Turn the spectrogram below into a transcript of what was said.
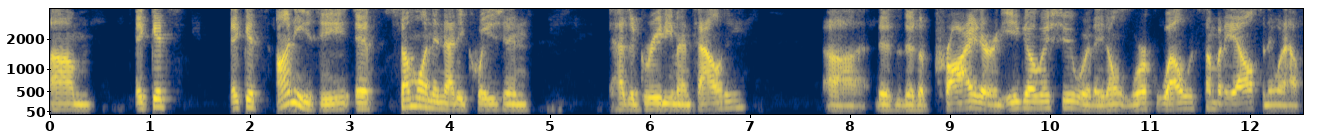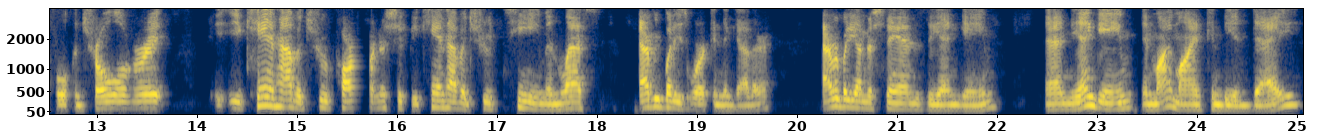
Um, it gets it gets uneasy if someone in that equation has a greedy mentality. Uh, there's there's a pride or an ego issue where they don't work well with somebody else and they want to have full control over it. You can't have a true partnership. You can't have a true team unless everybody's working together. Everybody understands the end game, and the end game, in my mind, can be a day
